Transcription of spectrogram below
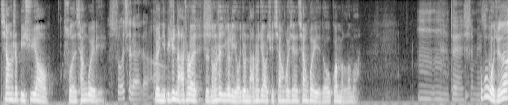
枪是必须要锁在枪柜里，锁起来的。对你必须拿出来，只能是一个理由，就是拿出去要去枪会，现在枪会也都关门了嘛。嗯嗯，对，是没。不过我觉得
